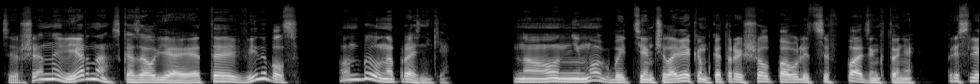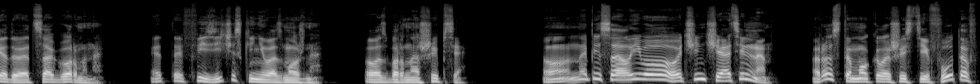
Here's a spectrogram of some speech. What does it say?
«Совершенно верно», — сказал я, — «это Винаблс. Он был на празднике. Но он не мог быть тем человеком, который шел по улице в Паддингтоне, преследуя отца Гормана. Это физически невозможно. Осборн ошибся. Он написал его очень тщательно. Ростом около шести футов,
